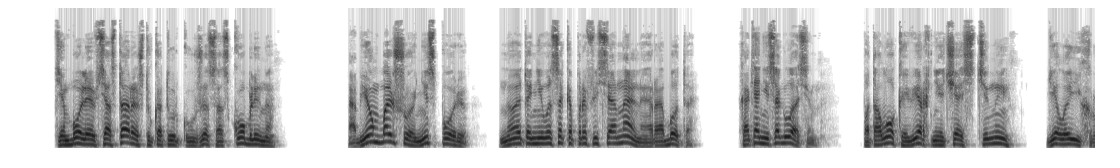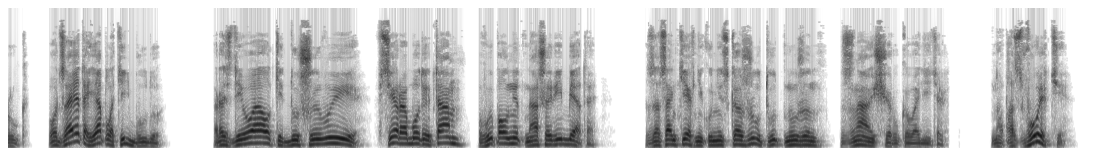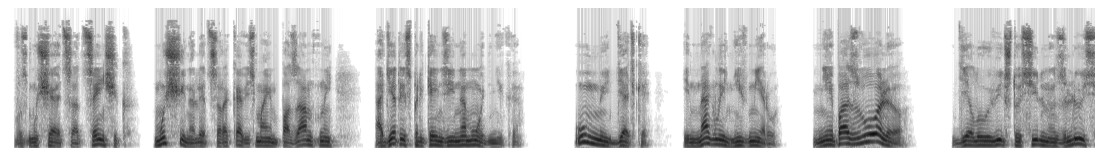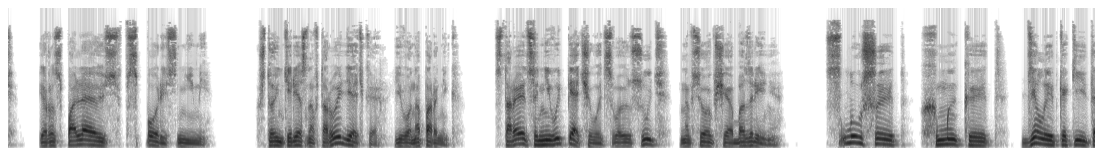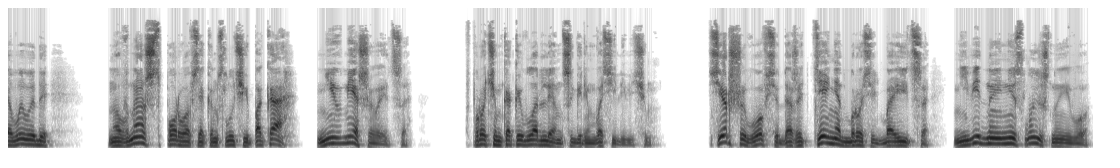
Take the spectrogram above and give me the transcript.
Тем более вся старая штукатурка уже соскоблена. Объем большой, не спорю, но это не высокопрофессиональная работа. Хотя не согласен. Потолок и верхняя часть стены — дело их рук. Вот за это я платить буду. Раздевалки, душевые, все работы там выполнят наши ребята. За сантехнику не скажу, тут нужен знающий руководитель. Но позвольте, возмущается оценщик, мужчина лет сорока, весьма импозантный, одетый с претензией на модника. Умный дядька и наглый не в меру. Не позволю, Делаю вид, что сильно злюсь и распаляюсь в споре с ними. Что интересно, второй дядька, его напарник, старается не выпячивать свою суть на всеобщее обозрение. Слушает, хмыкает, делает какие-то выводы, но в наш спор, во всяком случае, пока не вмешивается. Впрочем, как и Владлен с Игорем Васильевичем. Серж вовсе даже тень отбросить боится, не видно и не слышно его.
